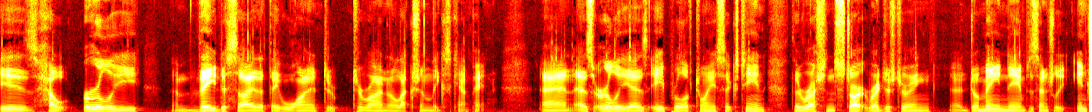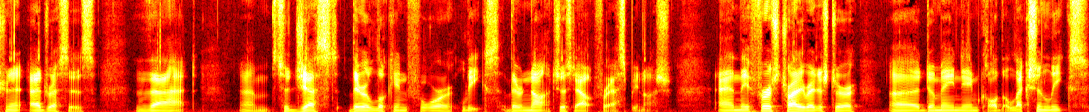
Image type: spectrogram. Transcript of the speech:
is how early um, they decided that they wanted to, to run an election leaks campaign. And as early as April of 2016, the Russians start registering uh, domain names, essentially internet addresses, that um, suggest they're looking for leaks. They're not just out for espionage. And they first try to register a domain name called Election Leaks.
